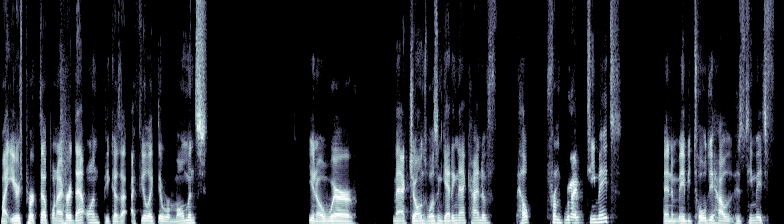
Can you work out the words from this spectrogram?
My ears perked up when I heard that one because I, I feel like there were moments, you know, where Mac Jones wasn't getting that kind of help from right. teammates and it maybe told you how his teammates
